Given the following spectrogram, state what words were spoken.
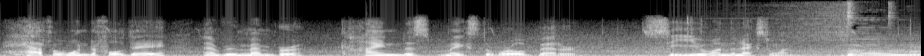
Have a wonderful day. And remember, kindness makes the world better. See you on the next one.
